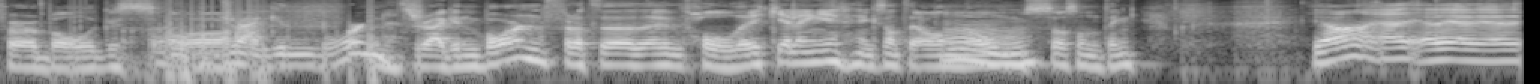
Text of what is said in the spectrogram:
furbolgs og Dragonborn. Dragonborn, for at det, holder ikke lenger. Ikke sant? Er gnomes og sånne ting. Ja, jeg, jeg,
